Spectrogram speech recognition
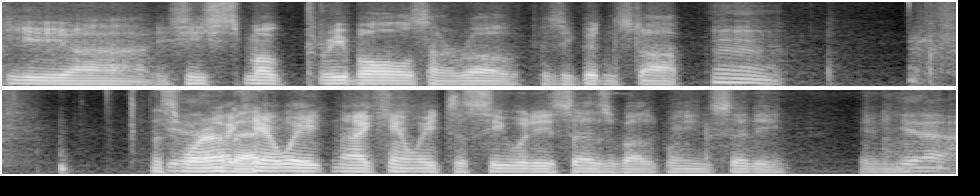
he uh, he smoked three bowls in a row because he couldn't stop. That's Yeah, where I I'm at. can't wait. and I can't wait to see what he says about Queen City. you know. Yeah.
